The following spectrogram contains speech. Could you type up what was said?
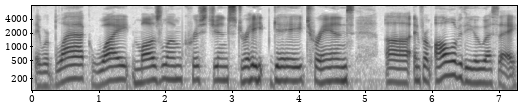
They were black, white, Muslim, Christian, straight, gay, trans, uh, and from all over the USA,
